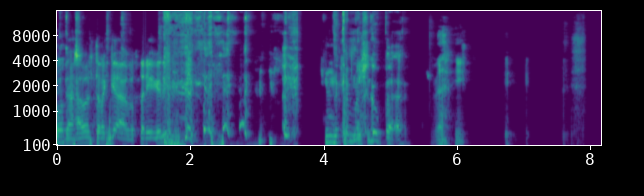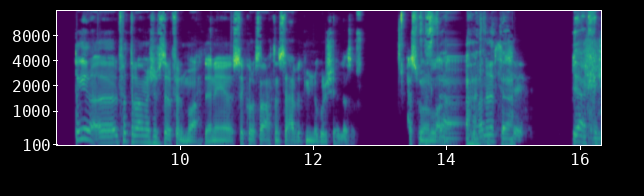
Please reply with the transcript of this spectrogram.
إذا حاولت ترقعها بالطريقة دي. ده كان محكوم بقى تقريبا آه، الفترة أنا ما شفت الفيلم واحد يعني sequel صراحة انسحبت منه كل شيء للأسف. حسبنا الله أنا نفس الشيء. يا أخي ما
